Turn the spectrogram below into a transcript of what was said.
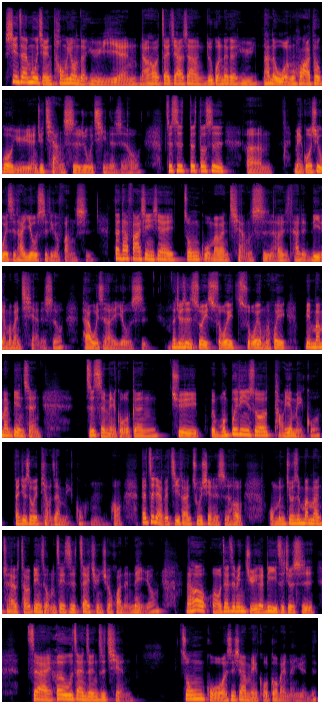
现在目前通用的语言，然后再加上如果那个语它的文化透过语言去强势入侵的时候，这是这都是呃美国去维持它优势的一个方式。但他发现现在中国慢慢强势，而且它的力量慢慢起来的时候，他要维持它的优势，那就是所以所谓所谓我们会变慢慢变成支持美国跟去我们不一定说讨厌美国。但就是会挑战美国，嗯，好，那这两个集团出现的时候，我们就是慢慢才才会变成我们这次再全球化的内容。然后我在这边举一个例子，就是在俄乌战争之前，中国是向美国购买能源的，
